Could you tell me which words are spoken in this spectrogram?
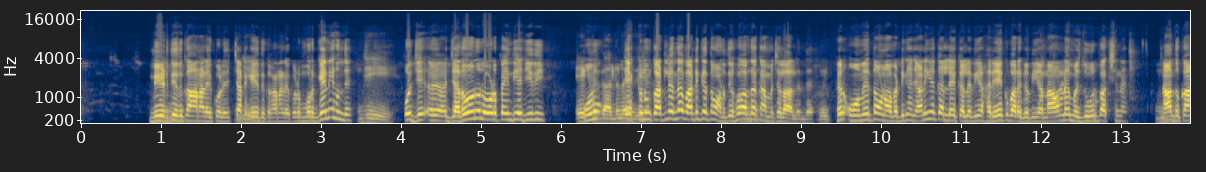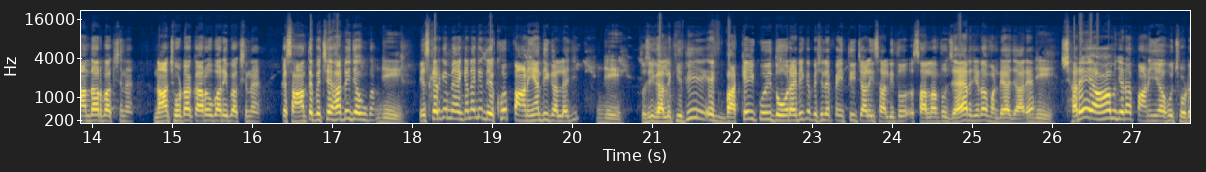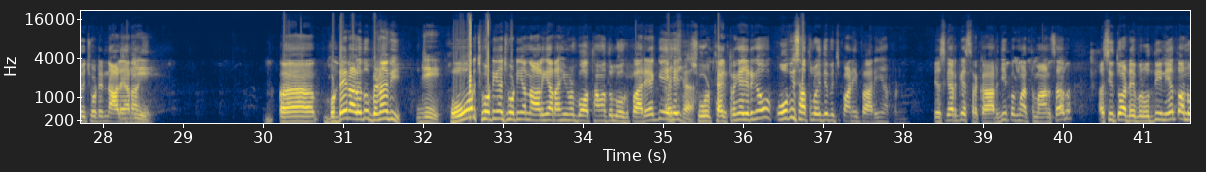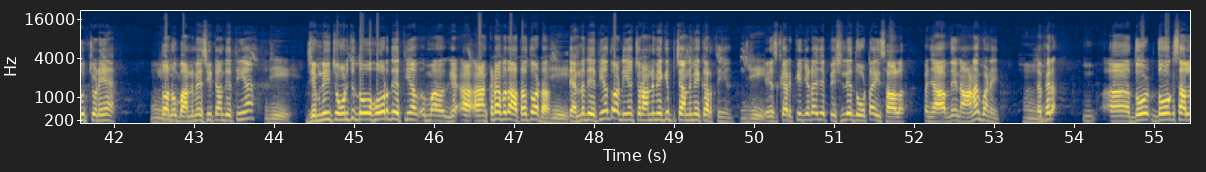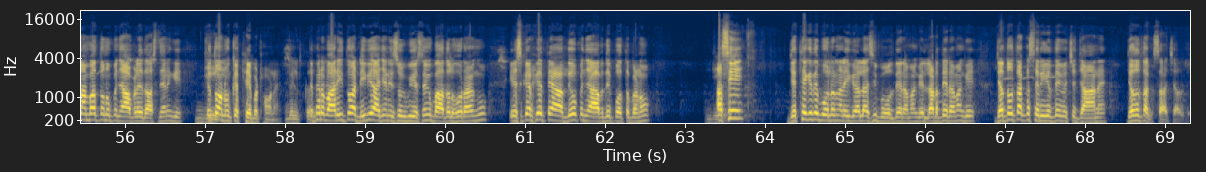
ਮੀਟ ਦੀ। ਦੁਕਾਨ ਵਾਲੇ ਕੋਲੇ ਝਟਕੇ। ਦੀ ਦੁਕਾਨ ਵਾਲੇ ਕੋਲੇ ਮੁਰਗੇ ਨਹੀਂ ਹੁੰਦੇ ਜੀ ਉਹ ਜਦੋਂ ਉਹਨੂੰ ਲੋੜ ਪੈਂਦੀ ਹੈ ਜਿਹਦੀ ਇੱਕ ਕੱਢ ਲੈਂਦੇ ਇੱਕ ਨੂੰ ਕੱਢ ਲੈਂਦਾ ਵੱਢ ਕੇ ਧੌਣ ਦੇ ਉਹ ਆਪਦਾ ਹੂੰ। ਕੰਮ ਚਲਾ ਲੈਂਦਾ। ਫਿਰ ਉਵੇਂ ਧੌਣਾ ਵੱਡੀਆਂ ਜਾਣੀਆਂ ਕੱਲੇ ਕੱਲੇ ਦੀਆਂ ਹਰੇਕ ਵਰਗ ਦੀਆਂ ਨਾ ਉਹਨਾਂ ਨੇ ਮਜ਼ਦੂਰ ਬਖਸ਼ਣਾ ਹੈ, ਨਾ ਹੂੰ, ਦੁਕਾਨਦਾਰ ਬਖਸ਼ਣਾ ਹੈ, ਨਾ ਛੋਟਾ ਕਾਰੋਬਾਰੀ ਬਖਸ਼ਣਾ ਹੈ। ਕਿਸਾਨ ਤੇ ਪਿੱਛੇ ਹਟ ਹੀ ਜਾਊਗਾ। ਜੀ। ਇਸ ਕਰਕੇ ਮੈਂ ਕਹਿੰਦਾ ਕਿ ਦੇਖੋ ਪਾਣੀਆਂ ਦੀ ਗੱਲ ਹੈ ਜੀ। ਜੀ। ਤੁਸੀਂ ਗੱਲ ਕੀਤੀ ਇੱਕ ਵਾਕਈ ਕੋਈ ਦੋ ਰਹਿ ਨਹੀਂ ਕਿ ਪਿਛਲੇ 35 40 ਸਾਲੀ ਤੋਂ ਸਾਲਾਂ ਤੋਂ ਜ਼ਹਿਰ ਜਿਹੜਾ ਵੰਡਿਆ ਜਾ ਰਿਹਾ। ਜੀ। ਸ਼ਰੇਆਮ ਜਿਹੜਾ ਪਾਣੀ ਆ ਉਹ ਛੋਟੇ ਛੋਟੇ ਨਾਲਿਆਂ ਰਾਹੀਂ ਬੁੱਢੇ ਨਾਲੇ ਤੋਂ ਬਿਨਾਂ ਵੀ ਜੀ। ਹੋਰ ਛੋਟੀਆਂ ਛੋਟੀਆਂ ਨਾਲੀਆਂ ਰਾਹੀਂ ਹੁਣ ਬਹੁਤ ਥਾਵਾਂ ਤੋਂ ਲੋਕ ਪਾ ਰਹੇ ਆ ਕਿ ਇਹ। ਛੋਟ ਫੈਕਟਰੀਆਂ ਜਿਹੜੀਆਂ ਉਹ ਉਹ ਵੀ ਸਤਲੁਜ ਦੇ ਵਿੱਚ ਪਾਣੀ ਪਾ ਰਹੀਆਂ ਆਪਣੀਆਂ। ਇਸ ਕਰਕੇ ਸਰਕਾਰ ਜੀ ਭਗਵੰਤ ਮਾਨ ਸਾਹਿਬ ਅਸੀਂ ਤੁਹਾਡੇ ਵਿਰੋਧੀ ਨਹੀਂ ਆ ਤੁਹਾਨੂੰ ਚੁਣਿਆ। ਤੁਹਾਨੂੰ 92 ਸੀਟਾਂ ਦਿੱਤੀਆਂ। ਜੀ। ਜਿਮਨੀ ਚੋਣ ਚ ਦੋ ਹੋਰ ਦਿੱਤੀਆਂ ਆંકੜਾ ਵਧਾਤਾ ਤੁਹਾਡਾ। ਤਿੰਨ ਦਿੱਤੀਆਂ ਤੁਹਾਡੀਆਂ 94 ਕਿ 95 ਕਰਤੀਆਂ। ਇਸ ਕਰਕੇ ਜਿਹੜਾ ਜੇ ਪਿਛਲੇ 2 2.5 ਸਾਲ ਪੰਜਾਬ ਦੇ ਨਾਂ ਨਾ ਬਣੇ ਤਾਂ ਫਿਰ ਦੋ ਦੋ ਕੁ ਸਾਲਾਂ ਬਾਅਦ ਤੁਹਾਨੂੰ ਪੰਜਾਬ ਵਾਲੇ ਦੱਸ ਦੇਣਗੇ ਕਿ ਤੁਹਾਨੂੰ ਕਿੱਥੇ ਬਿਠਾਉਣਾ ਹੈ। ਤੇ ਫਿਰ ਵਾਰੀ ਤੁਹਾਡੀ ਵੀ ਆ ਜਾਣੀ ਸੁਖਬੀਰ ਸਿੰਘ ਬਾਦਲ ਹੋਰਾਂ ਨੂੰ ਇਸ ਕਰਕੇ ਧਿਆਨ ਦਿਓ ਪੰਜਾਬ ਦੇ ਪੁੱਤ ਬਣੋ। ਅਸੀਂ ਜਿੱਥੇ ਕਿਤੇ ਬੋਲਣ ਵਾਲੀ ਗੱਲ ਅਸੀਂ ਬੋਲਦੇ ਰਵਾਂਗੇ ਲੜਦੇ ਰਵਾਂਗੇ। ਜਦੋਂ ਤੱਕ ਸਰੀਰ ਦੇ ਵਿੱਚ ਜਾਨ ਹੈ ਜਦੋਂ ਤੱਕ ਸਾਹ ਚੱਲਦਾ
